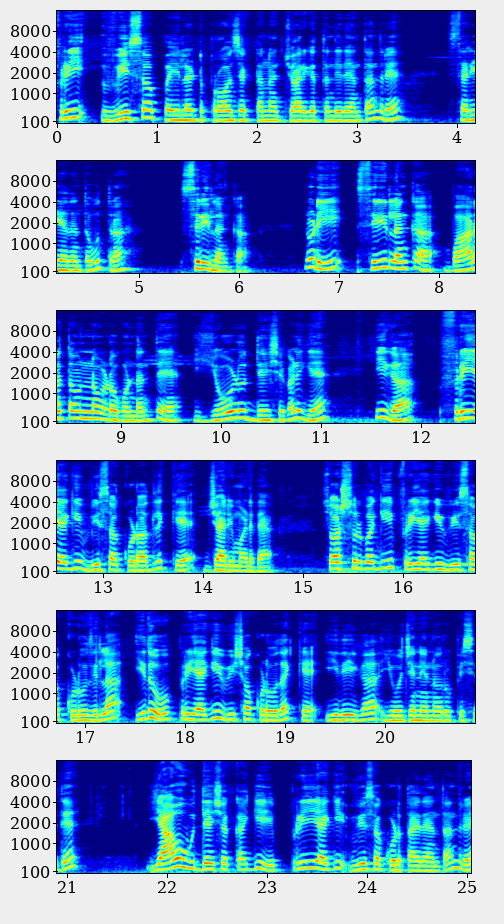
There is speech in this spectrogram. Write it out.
ಫ್ರೀ ವೀಸಾ ಪೈಲಟ್ ಪ್ರಾಜೆಕ್ಟನ್ನು ಜಾರಿಗೆ ತಂದಿದೆ ಅಂತಂದರೆ ಸರಿಯಾದಂಥ ಉತ್ತರ ಶ್ರೀಲಂಕಾ. ನೋಡಿ ಶ್ರೀಲಂಕಾ ಭಾರತವನ್ನು ಒಳಗೊಂಡಂತೆ ಏಳು ದೇಶಗಳಿಗೆ ಈಗ ಫ್ರೀಯಾಗಿ ವೀಸಾ ಕೊಡೋದಕ್ಕೆ ಜಾರಿ ಮಾಡಿದೆ. ಸೊ ಅಷ್ಟು ಸುಲಭವಾಗಿ ಫ್ರೀಯಾಗಿ ವೀಸಾ ಕೊಡುವುದಿಲ್ಲ. ಇದು ಫ್ರೀಯಾಗಿ ವೀಸಾ ಕೊಡುವುದಕ್ಕೆ ಇದೀಗ ಯೋಜನೆಯನ್ನು ರೂಪಿಸಿದೆ. ಯಾವ ಉದ್ದೇಶಕ್ಕಾಗಿ ಫ್ರೀಯಾಗಿ ವೀಸಾ ಕೊಡ್ತಾ ಇದೆ ಅಂತಂದರೆ,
